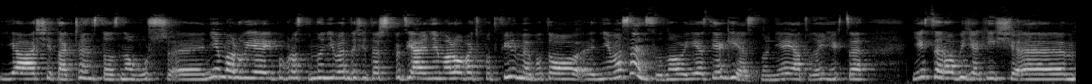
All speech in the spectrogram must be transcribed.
Ja się tak często znowuż e, nie maluję i po prostu no nie będę się też specjalnie malować pod filmy, bo to e, nie ma sensu. No jest jak jest, no nie? Ja tutaj nie chcę, nie chcę robić jakichś e,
